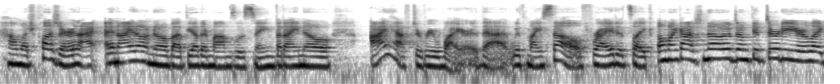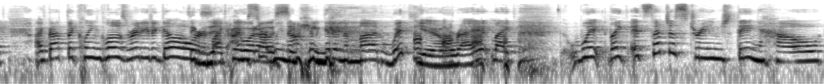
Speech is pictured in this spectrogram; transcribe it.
how much pleasure. And I and I don't know about the other moms listening, but I know I have to rewire that with myself, right? It's like, oh my gosh, no, don't get dirty, or like I've got the clean clothes ready to go, or exactly like I'm certainly not going to get in the mud with you, right? like, wait, like it's such a strange thing how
